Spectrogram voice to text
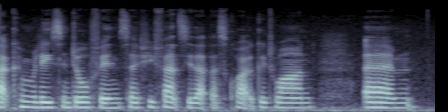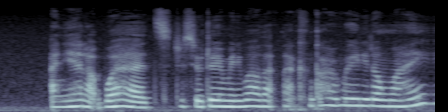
that can release endorphins. So if you fancy that, that's quite a good one. Um, and yeah, like words, just you're doing really well. That that can go a really long way.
